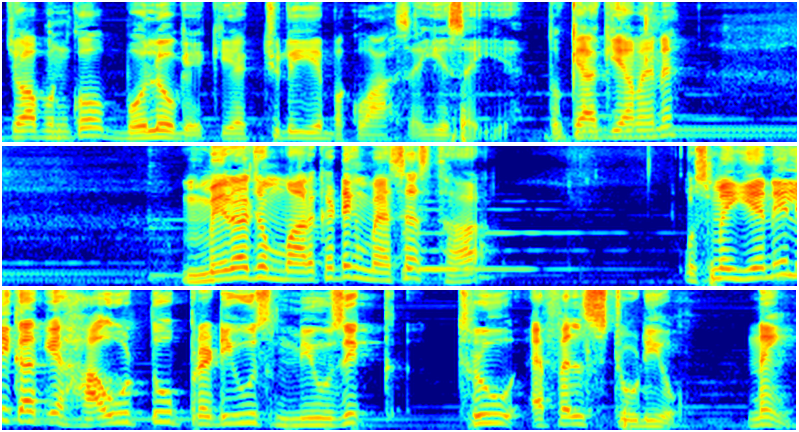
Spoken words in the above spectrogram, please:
जो आप उनको बोलोगे कि एक्चुअली ये बकवास है, ये सही है। तो क्या किया मैंने? मेरा जो मार्केटिंग मैसेज था, उसमें यह नहीं लिखा कि how to produce music through F L studio नहीं।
